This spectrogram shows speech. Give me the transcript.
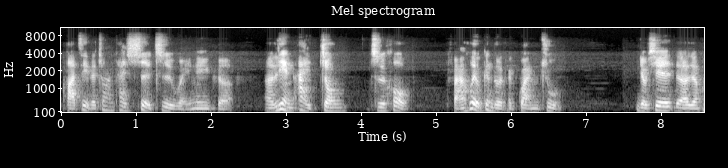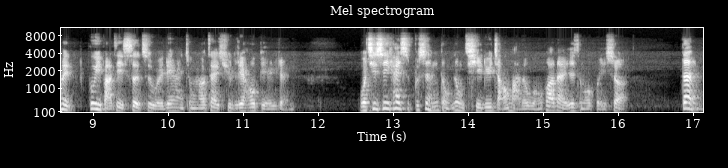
把自己的状态设置为那个呃恋爱中之后，反而会有更多的关注。有些呃人会故意把自己设置为恋爱中，然后再去撩别人。我其实一开始不是很懂这种骑驴找马的文化到底是怎么回事，但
